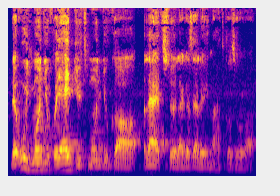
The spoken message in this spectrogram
de úgy mondjuk, hogy együtt mondjuk a lehetőleg az előimádkozóval.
